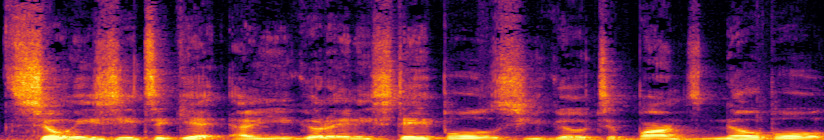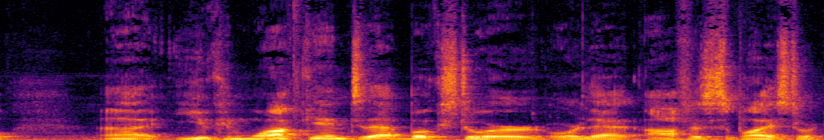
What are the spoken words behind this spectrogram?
so easy to get. I mean, you go to any Staples, you go to Barnes Noble, uh, you can walk into that bookstore or that office supply store.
